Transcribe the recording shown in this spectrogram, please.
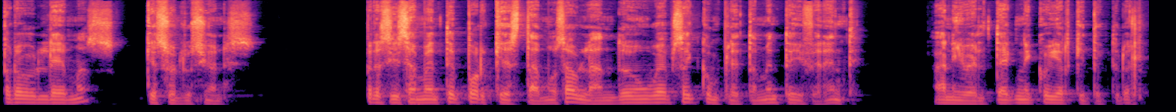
problemas que soluciones. Precisamente porque estamos hablando de un website completamente diferente a nivel técnico y arquitectural.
